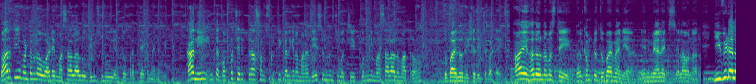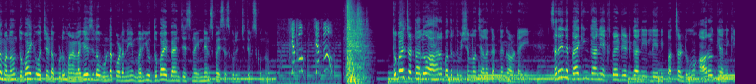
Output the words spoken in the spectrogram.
భారతీయ వంటల్లో వాడే మసాలాలు దినుసులు ఎంతో ప్రత్యేకమైనవి. కానీ ఇంత గొప్ప చరిత్ర సంస్కృతి కలిగిన మన దేశం నుంచి వచ్చే కొన్ని మసాలాలు మాత్రం దుబాయ్లో నిషేధించబడ్డాయి. హాయ్ హలో నమస్తే. Welcome to Dubai mania. నేను మీ అలెక్స్. ఎలా ఉన్నారు? ఈ వీడియోలో మనం దుబాయ్కి వచ్చేటప్పుడు మన లగేజ్లో ఉండకూడని మరియు దుబాయ్ బ్యాన్ చేసిన ఇండియన్ స్పైసెస్ గురించి తెలుసుకుందాం. చెప్పు చెప్పు! దుబాయ్ చట్టాలు ఆహార భద్రత విషయంలో చాలా కఠినంగా ఉంటాయి. సరైన ప్యాకింగ్ కానీ ఎక్స్పైరీ డేట్ కానీ లేని పచ్చళ్ళు ఆరోగ్యానికి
